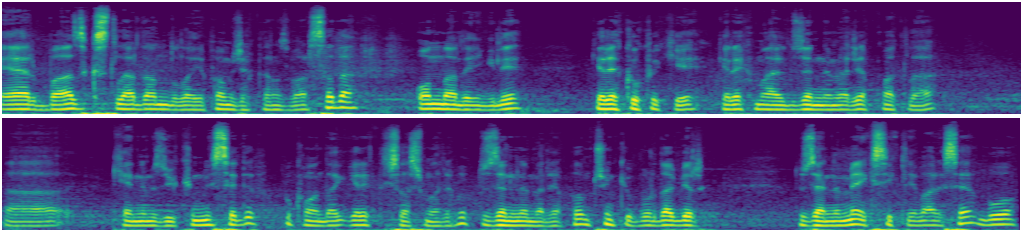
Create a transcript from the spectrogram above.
Eğer bazı kısıtlardan dolayı yapamayacaklarımız varsa da onlarla ilgili gerek hukuki gerek mali düzenlemeler yapmakla e, kendimizi yükümlü hissedip bu konuda gerekli çalışmalar yapıp düzenlemeler yapalım. Çünkü burada bir düzenleme eksikliği var ise bu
